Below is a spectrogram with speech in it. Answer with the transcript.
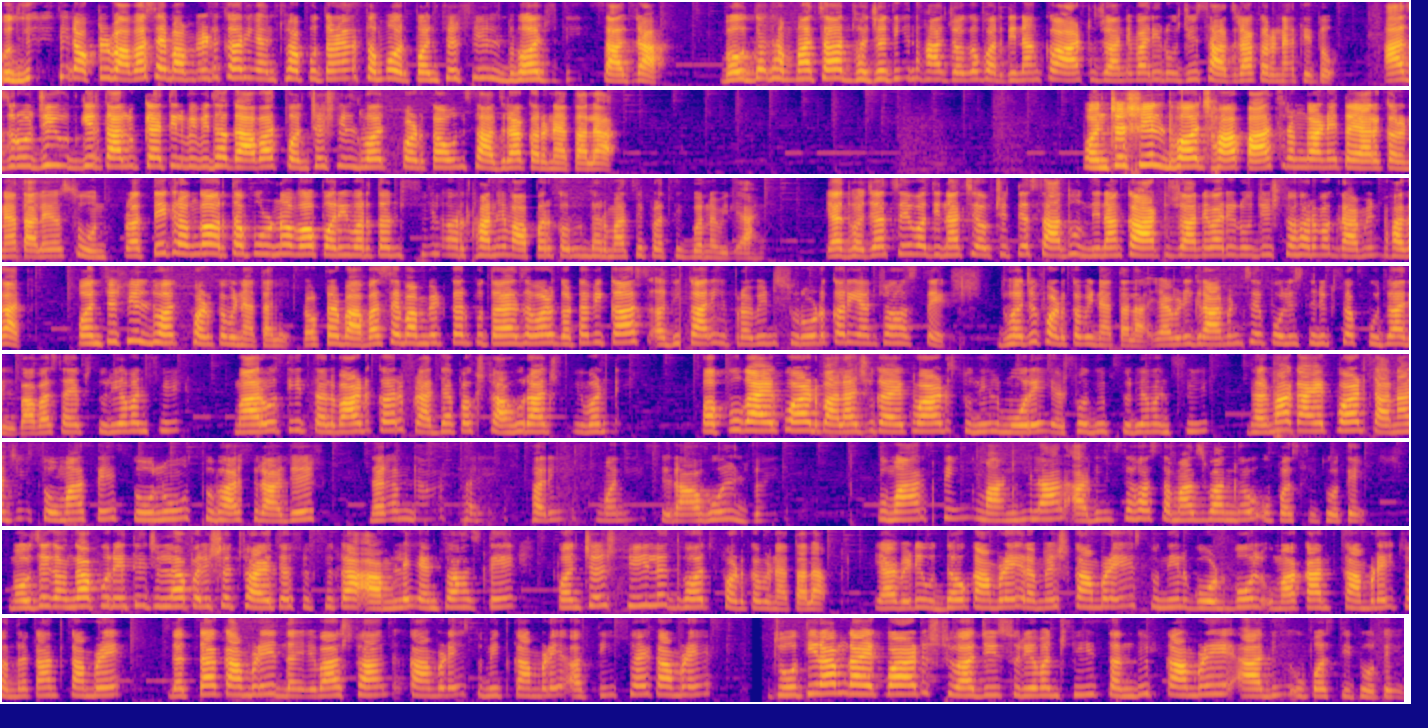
उदगीर येथे डॉक्टर बाबासाहेब आंबेडकर यांच्या पुतळ्यासमोर पंचशील ध्वज दिन साजरा. बौद्ध धम्माचा ध्वजदिन हा जगभर दिनांक आठ जानेवारी रोजी साजरा करण्यात येतो. आज रोजी उदगीर तालुक्यातील विविध गावात पंचशील ध्वज फडकावून साजरा करण्यात आला. पंचशील ध्वज हा पाच रंगाने तयार करण्यात आले असून प्रत्येक रंग अर्थपूर्ण व परिवर्तनशील अर्थाने वापर करून धर्माचे प्रतीक बनविले आहे. या ध्वजाचे व दिनाचे औचित्य साधून दिनांक आठ जानेवारी रोजी शहर व ग्रामीण भागात पंचशील ध्वज फडकविण्यात आले. डॉक्टर बाबासाहेब आंबेडकर पुतळ्याजवळ गटविकास अधिकारी प्रवीण सुरोडकर यांच्या हस्ते ध्वज फडकविण्यात आला. यावेळी ग्रामीणचे पोलीस निरीक्षक पुजारी बाबासाहेब सूर्यवंशी मारुती तलवाडकर प्राध्यापक शाहूराज शिवंडे पप्पू गायकवाड बालाजी गायकवाड सुनील मोरे यशोदीप सूर्यवंशी धर्मा गायकवाड तानाजी सोमासे सोनू सुभाष राजेश धरमदास हरीश हरीश मनीष राहुल जय कुमार सिंग मांगीलाल आदींसह समाज बांधव उपस्थित होते. मौजे गंगापूर येथे जिल्हा परिषद शाळेच्या शिक्षिका आमले यांच्या हस्ते पंचशील ध्वज फडकविण्यात आला. यावेळी उद्धव कांबळे रमेश कांबळे सुनील गोडबोल उमाकांत कांबळे चंद्रकांत कांबळे दत्ता कांबळे दैवाशाल कांबळे सुमित कांबळे अतिशय कांबळे ज्योतिराम गायकवाड शिवाजी सूर्यवंशी संदीप कांबळे आदी उपस्थित होते.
